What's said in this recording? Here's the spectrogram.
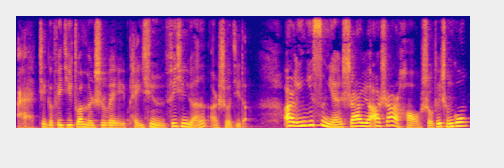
哎，这个飞机专门是为培训飞行员而设计的。二零一四年十二月二十二号首飞成功，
